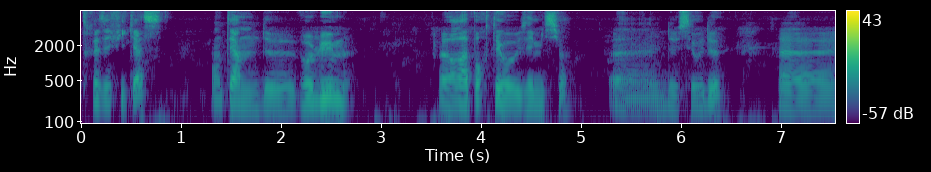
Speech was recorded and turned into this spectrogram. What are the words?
très efficace en termes de volume euh, rapporté aux émissions euh, de CO2. Euh,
